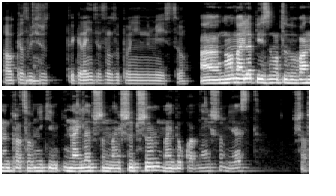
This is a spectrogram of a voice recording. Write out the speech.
A okazuje się, że te granice są w zupełnie innym miejscu. A no, najlepiej zmotywowanym pracownikiem i najlepszym, najszybszym, najdokładniejszym jest szef.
